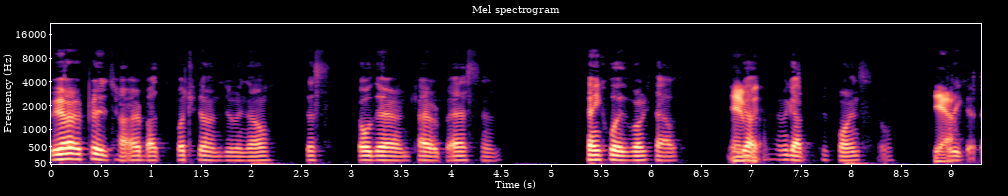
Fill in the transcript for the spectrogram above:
we are pretty tired, but what you gonna do, you know? Just go there and try our best, and thankfully it worked out. We And got, and we got two points, so yeah, pretty good.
